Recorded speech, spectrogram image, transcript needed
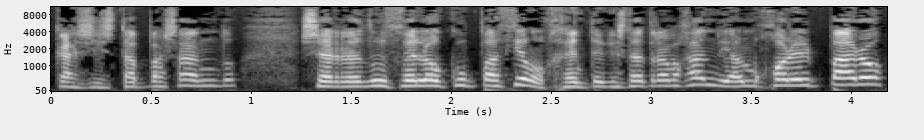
casi está pasando, se reduce la ocupación, gente que está trabajando, y a lo mejor el paro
